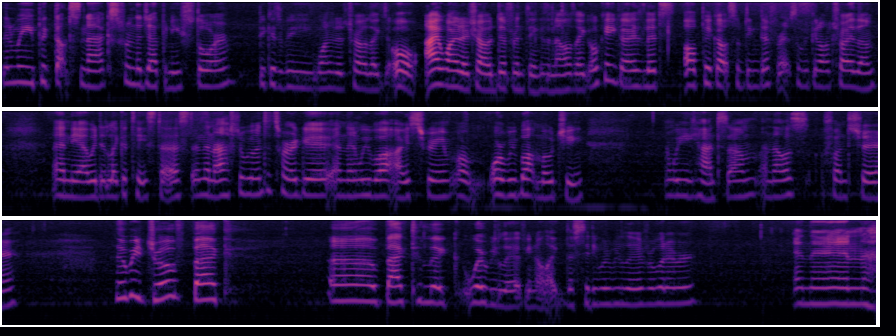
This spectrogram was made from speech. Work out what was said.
Then we picked out snacks from the Japanese store because we wanted to try like oh, I wanted to try different things and I was like, "Okay, guys, let's all pick out something different so we can all try them." And yeah, we did like a taste test. And then after we went to Target and then we bought ice cream or or we bought mochi. And we had some and that was fun to share. Then we drove back uh back to like where we live, you know, like the city where we live or whatever. And then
